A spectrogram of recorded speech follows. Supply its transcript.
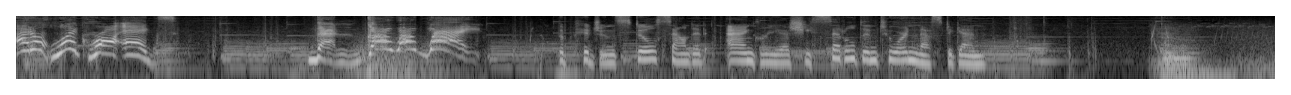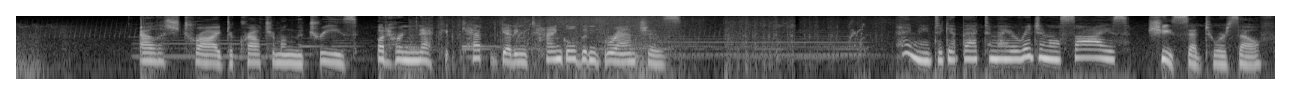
I don't like raw eggs! Then go away! The pigeon still sounded angry as she settled into her nest again. Alice tried to crouch among the trees, but her neck kept getting tangled in branches. I need to get back to my original size. She said to herself.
